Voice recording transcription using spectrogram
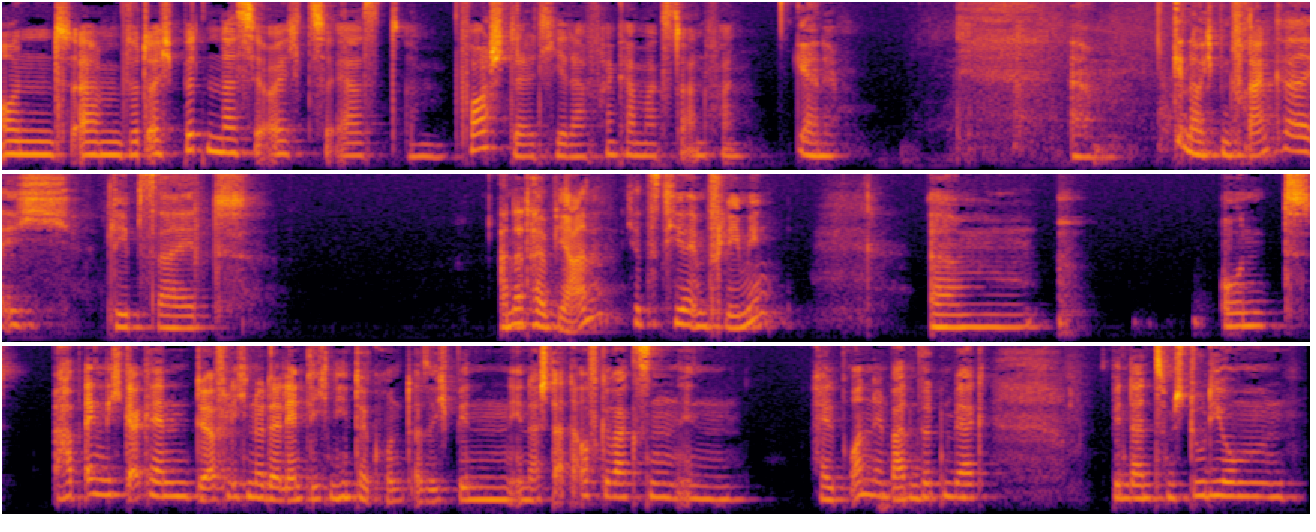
und ähm, würde euch bitten, dass ihr euch zuerst ähm, vorstellt. Jeder, Franka, magst du anfangen? Gerne. Ähm, genau, ich bin Franka. Ich lebe seit anderthalb Jahren jetzt hier im Fleming ähm, und habe eigentlich gar keinen dörflichen oder ländlichen Hintergrund. Also ich bin in der Stadt aufgewachsen, in Heilbronn in Baden-Württemberg, bin dann zum Studium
